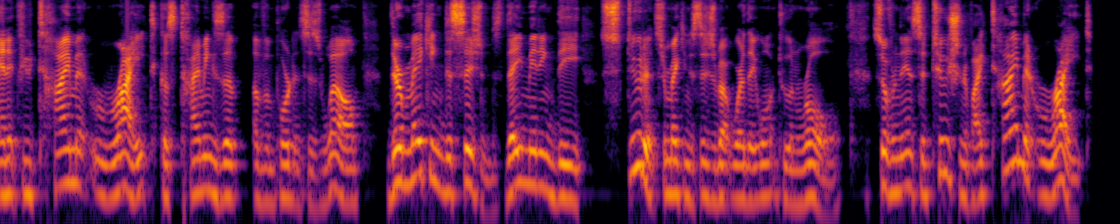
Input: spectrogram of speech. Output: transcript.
And if you time it right, because timing is of, of, importance as well, they're making decisions. They, meaning the students, are making decisions about where they want to enroll. So, from the institution, if I time it right,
